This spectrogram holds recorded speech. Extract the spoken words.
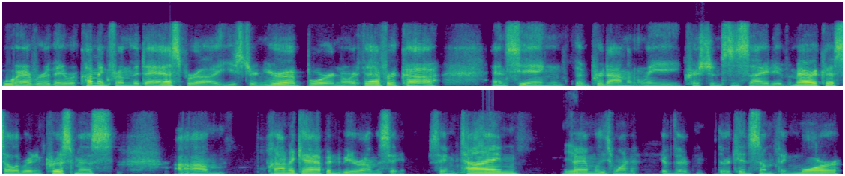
wherever they were coming from, the diaspora, Eastern Europe or North Africa, and seeing the predominantly Christian society of America celebrating Christmas. Um, Hanukkah happened to be around the same same time. Yep. Families wanted to give their their kids something more,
